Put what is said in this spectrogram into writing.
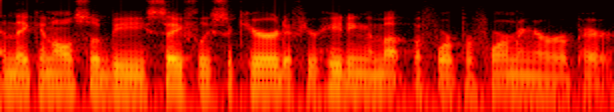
and they can also be safely secured if you're heating them up before performing a repair.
